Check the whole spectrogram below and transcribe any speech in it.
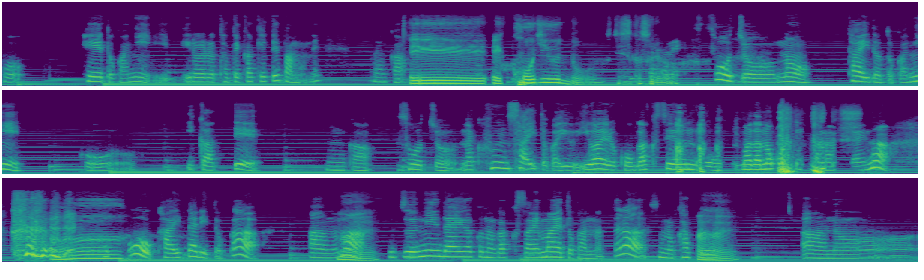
こう塀とかにいろいろ立てかけてたのね。なんかえー、え抗議運動ですか？それは、ね、総長の態度とかにこう怒ってなんか総長なんか粉砕とかいういわゆるこう学生運動まだ残ってるかなみたいなを書いたりとかあのまあ、はい、普通に大学の学祭前とかになったらその各、はいはい、あの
